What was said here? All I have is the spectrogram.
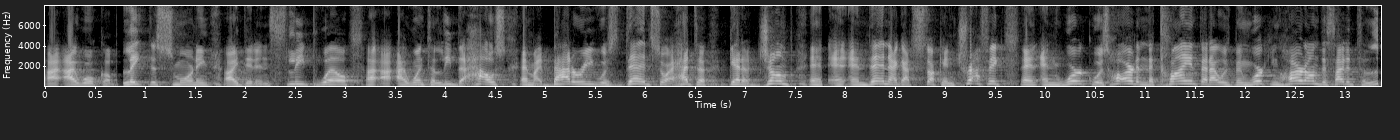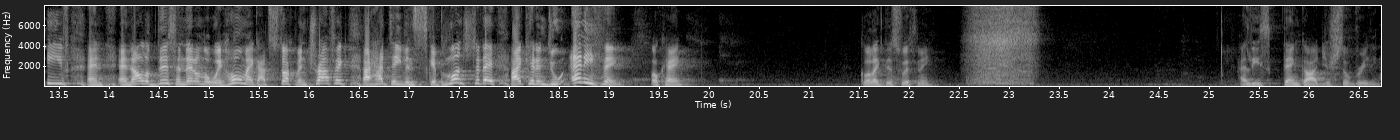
I, I, woke up late this morning. I didn't sleep well. I, I, went to leave the house and my battery was dead, so I had to get a jump. And, and, and then I got stuck in traffic and, and work was hard. And the client that I was been working hard on decided to leave and, and all of this. And then on the way home, I got stuck in traffic. I had to even skip lunch today. I couldn't do anything. Okay. Go like this with me. At least thank God you're still breathing.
